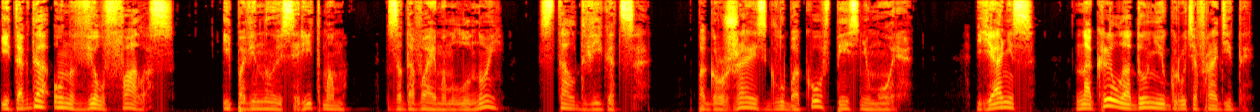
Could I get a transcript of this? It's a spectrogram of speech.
И тогда он ввел фалос и, повинуясь ритмам, задаваемым луной, стал двигаться, погружаясь глубоко в песню моря. Янис накрыл ладонью грудь Афродиты,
